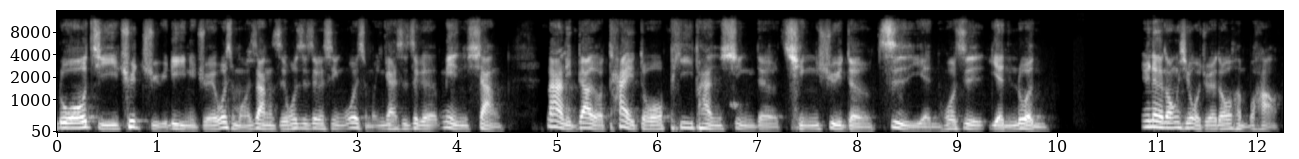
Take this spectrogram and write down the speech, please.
逻辑去举例，你觉得为什么这样子，或是这个事情为什么应该是这个面向？那你不要有太多批判性的情绪的字眼或是言论，因为那个东西我觉得都很不好。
